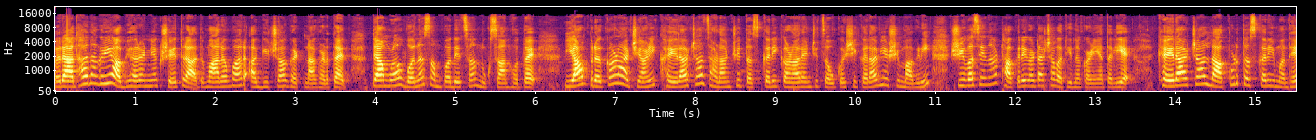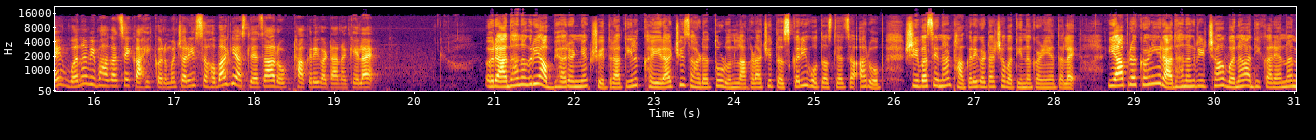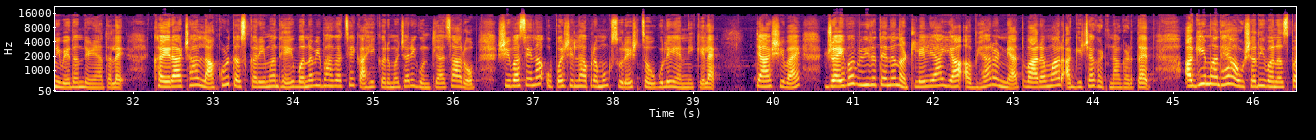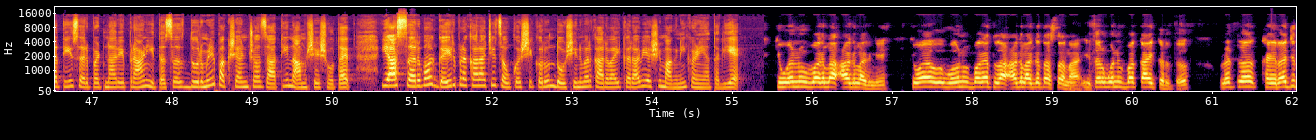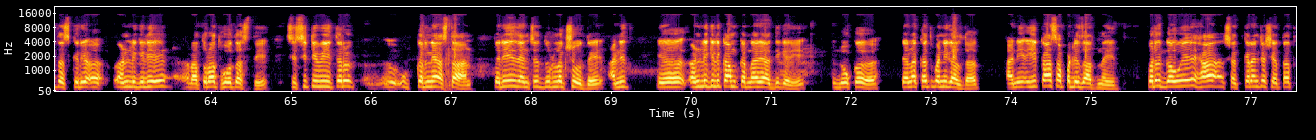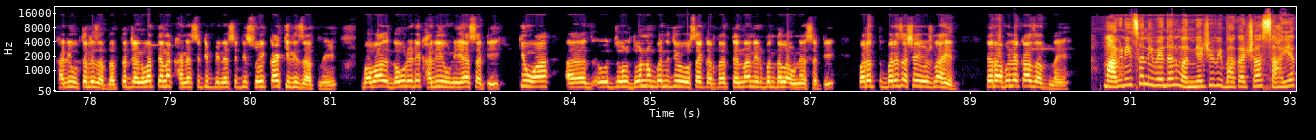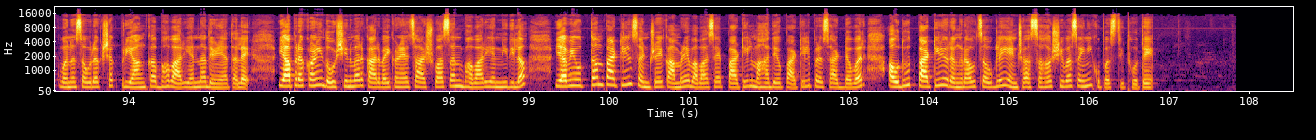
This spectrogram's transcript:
राधानगरी अभयारण्य क्षेत्रात वारंवार आगीच्या घटना घडत आहेत त्यामुळं वनसंपदेचं नुकसान होत आहे या प्रकरणाची आणि खैराच्या झाडांची तस्करी करणाऱ्यांची चौकशी करावी अशी मागणी शिवसेना ठाकरे गटाच्या वतीनं करण्यात आली आहे. खैराच्या लाकूड तस्करीमध्ये वन विभागाचे काही कर्मचारी सहभागी असल्याचा आरोप ठाकरे गटानं केला आहे राधानगरी अभयारण्य क्षेत्रातील खैराची झाडं तोडून लाकडाची तस्करी होत असल्याचा आरोप शिवसेना ठाकरे गटाच्या वतीनं करण्यात आलाय. या प्रकरणी राधानगरीच्या वन अधिकाऱ्यांना निवेदन देण्यात आलंय. खैराच्या लाकूड तस्करीमध्ये वन विभागाचे काही कर्मचारी गुंतल्याचा आरोप शिवसेना उपजिल्हाप्रमुख सुरेश चौगुले यांनी केलाय. त्याशिवाय जैवविविधतेनं नटलेल्या या अभयारण्यात वारंवार आगीच्या घटना घडत आहेत आगीमध्ये औषधी वनस्पती सरपटणारे प्राणी तसंच दुर्मिळ पक्ष्यांच्या जाती नामशेष होत आहेत या सर्व गैरप्रकाराची चौकशी करून दोषींवर कारवाई करावी अशी मागणी करण्यात आली आहे. की वन विभागाला आग लागणे किंवा वन विभागातला आग लागत असताना इतर वन विभाग काय करतं? उलट खैराची तस्करी अनलिगली रातोरात होत असते. सीसीटीव्ही इतर उपकरणे असतात तरी त्यांचे दुर्लक्ष होते आणि अनलिगली काम करणारे अधिकारी लोक त्यांना खत पाणी घालतात आणि हे का सापडले जात नाहीत? परत गवळे ह्या शेतकऱ्यांच्या शेतात खाली उतरले जातात तर जंगलात त्यांना खाण्यासाठी पिण्यासाठी सोय का केली जात नाही? बाबा गौरेडे खाली येऊ नये यासाठी किंवा जो दोन नंबरने जे व्यवसाय करतात त्यांना निर्बंध लावण्यासाठी परत बरेच अशा योजना आहेत त्या राबवल्या का जात नाही? मागणीचं निवेदन वन्यजीव विभागाच्या सहाय्यक वनसंरक्षक प्रियांका भवार यांना देण्यात आलंय. या प्रकरणी दोषींवर कारवाई करण्याचं आश्वासन भवार यांनी दिलं. यावेळी उत्तम पाटील संजय कांबळे बाबासाहेब पाटील महादेव पाटील प्रसाद डवर अवधूत पाटील रंगराव चौगले यांच्यासह शिवसैनिक उपस्थित होते.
